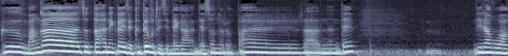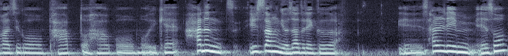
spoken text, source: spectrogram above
그 망가졌다 하니까 이제 그때부터 이제 내가 내 손으로 빨았는데 일하고 와가지고 밥도 하고 뭐 이렇게 하는 일상 여자들의 그 예, 살림에서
